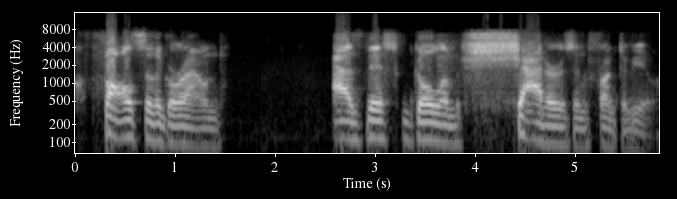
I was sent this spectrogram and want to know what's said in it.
falls to the ground as this golem shatters in front of you.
